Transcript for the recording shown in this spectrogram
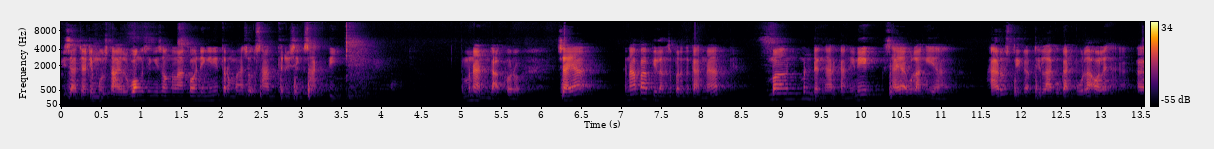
Bisa jadi mustahil. Wong sing iso ngelakoni ini termasuk santri sing sakti. Temenan enggak koro saya kenapa bilang seperti itu? Karena mendengarkan ini saya ulangi ya harus dilakukan pula oleh e,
